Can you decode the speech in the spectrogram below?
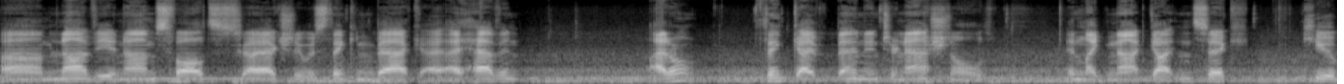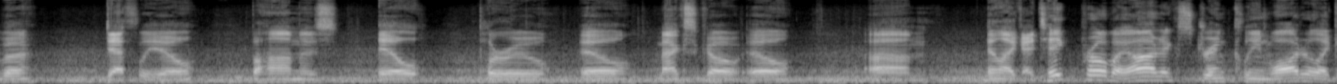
Um, not Vietnam's fault. I actually was thinking back. I, I haven't. I don't think I've been international and like not gotten sick. Cuba, deathly ill. Bahamas, ill. Peru, ill. Mexico, ill. Um, and like I take probiotics, drink clean water. Like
